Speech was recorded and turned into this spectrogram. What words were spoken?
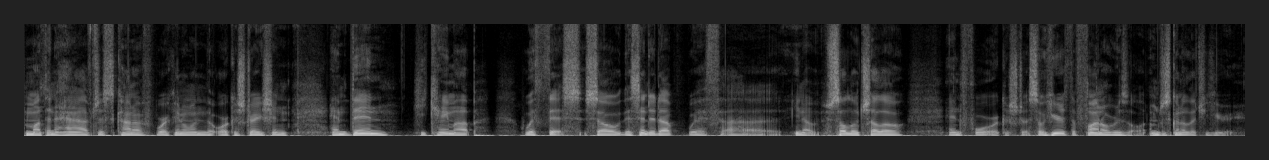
a month and a half just kind of working on the orchestration. And then he came up with this. So this ended up with uh, you know solo cello and four orchestra. So here's the final result. I'm just going to let you hear it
